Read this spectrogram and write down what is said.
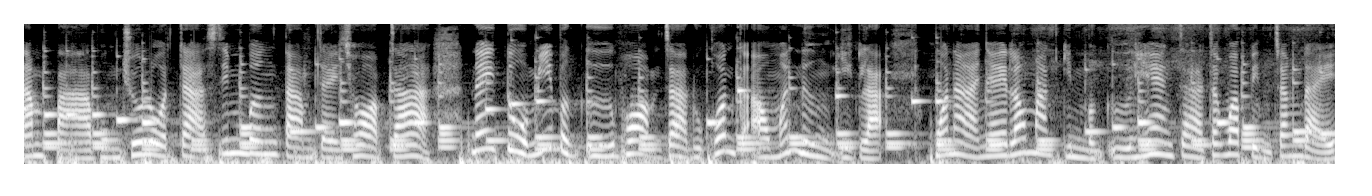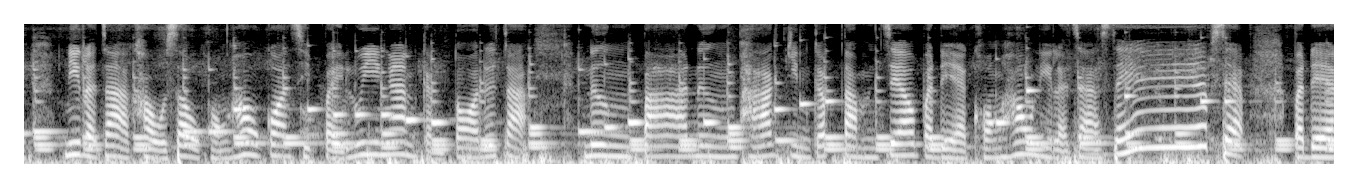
น้ำปลาผงชูรสจ้าซิมเบิงตามใจชอบจ้า ในตู้มีบักอือพร้อมจ้าทุกคนก็เอามาหนึ่งอีกละหัวหน้าใหญ่เล่ามากินบักอือแห้งจ้าจักว่าเป็นจังใดนี่ละจ้าเข่าเศร้าของเฮาก่อนสิไปลุยงานกันต่อเด้อจ้าหนึ่งปลาหนึ่งพักกินกับตำแจ่วปลาแดกของเฮานี่ละจ้าแซ่บแซ่บปลาแดก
